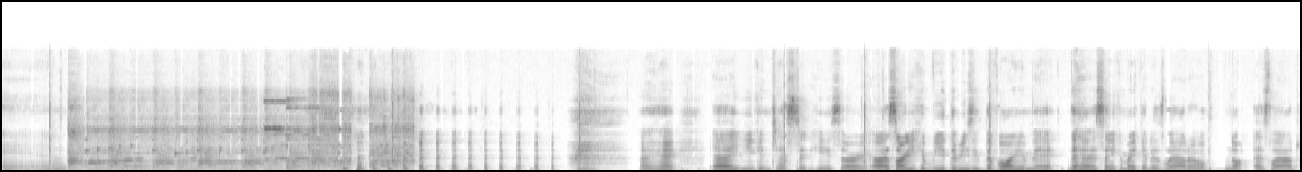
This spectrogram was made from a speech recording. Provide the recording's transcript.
And okay uh, you can test it here sorry uh, sorry you can mute the music the volume there so you can make it as loud or not as loud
